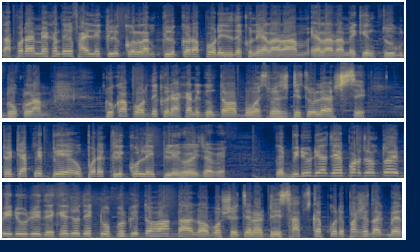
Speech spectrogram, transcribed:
তারপরে আমি এখান থেকে ফাইলে ক্লিক করলাম। ক্লিক করার পরে যে দেখুন অ্যালার্ম অ্যালার্মে কিন্তু ঢুকলাম। ঢোকার পর দেখুন, এখানে কিন্তু আমার ভয়েস মেসেজটি চলে আসছে। তো এটি আপনি উপরে ক্লিক করলেই প্লে হয়ে যাবে। তো ভিডিওটি আজ এ পর্যন্ত এই ভিডিওটি দেখে যদি একটু উপকৃত হন, তাহলে অবশ্যই চ্যানেলটি সাবস্ক্রাইব করে পাশে থাকবেন।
